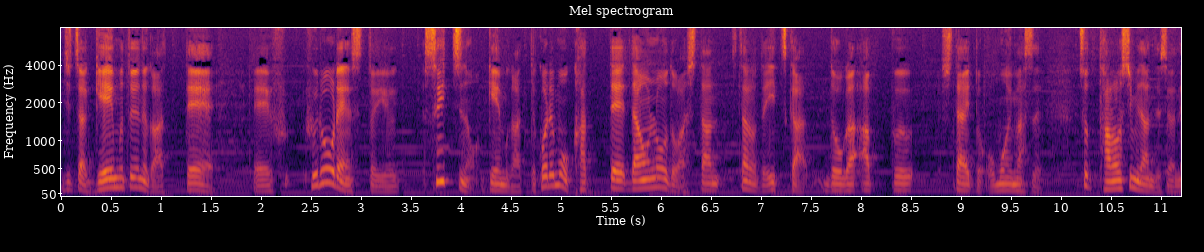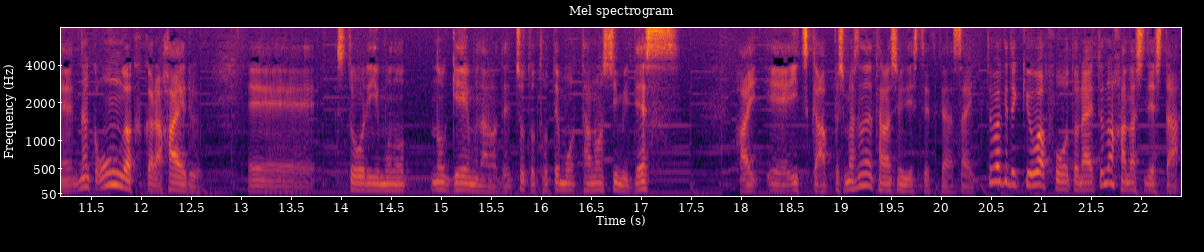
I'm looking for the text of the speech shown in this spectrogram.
実はゲームというのがあってフローレンスというスイッチのゲームがあってこれもう買ってダウンロードはしたしたのでいつか動画アップしたいと思いますちょっと楽しみなんですよねなんか音楽から入る、えー、ストーリーもののゲームなのでちょっととても楽しみですはい、えー、いつかアップしますので楽しみにしててください。というわけで今日はフォートナイトの話でした。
